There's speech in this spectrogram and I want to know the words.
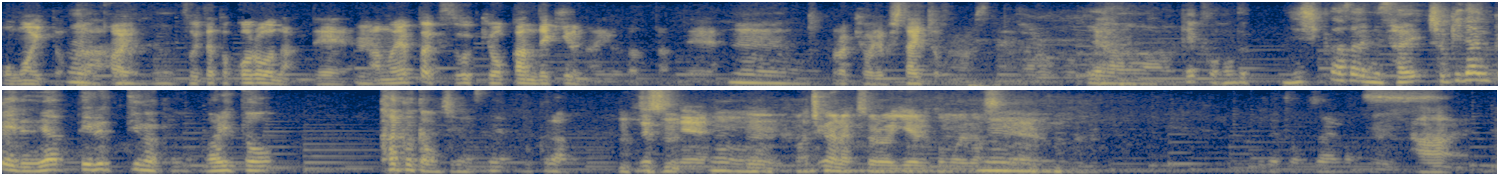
思いとうんか、はいそういったところなんで、うんあのやっぱりすごい共感できる内容だったんで、うんこれは協力したいと思いますね。なるほど。いやー結構本当西川さんに最初期段階で出会ってるっていうのが割と書くかもしれないですね、僕らの。ですね。うんうん。間違いなくそれは言えると思いますね。うんありがとうございます。はい。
